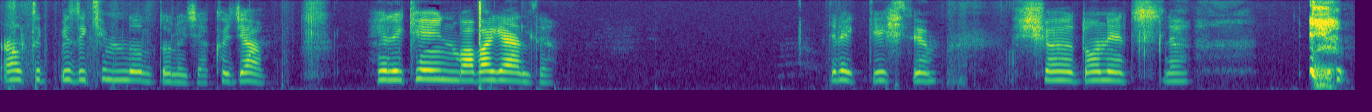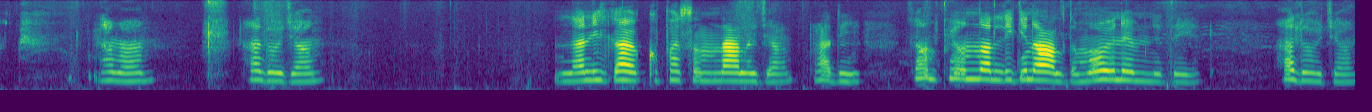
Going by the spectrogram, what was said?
Artık bizi kim dolduracak hocam? Harry Kane baba geldi. Direkt geçtim. Şu Donetsk'le. tamam. Hadi hocam. La Liga kupasını da alacağım. Hadi. Şampiyonlar Ligi'ni aldım. O önemli değil. Hadi hocam.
